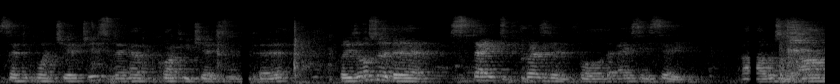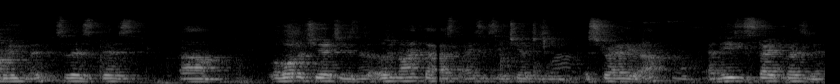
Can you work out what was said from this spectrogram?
Centrepoint Churches. They have quite a few churches in Perth, but he's also the state president for the ACC, uh, which is our movement. So there's there's um, a lot of churches. There's over 9,000 ACC churches in Australia, and he's the state president,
